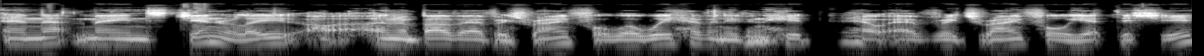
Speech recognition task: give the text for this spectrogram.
and that means generally uh, an above average rainfall. Well, we haven't even hit our average rainfall yet this year.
